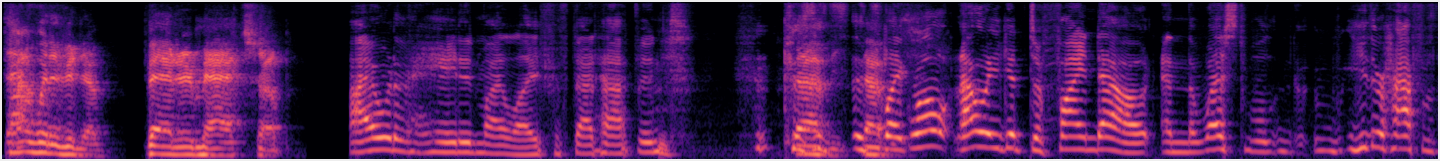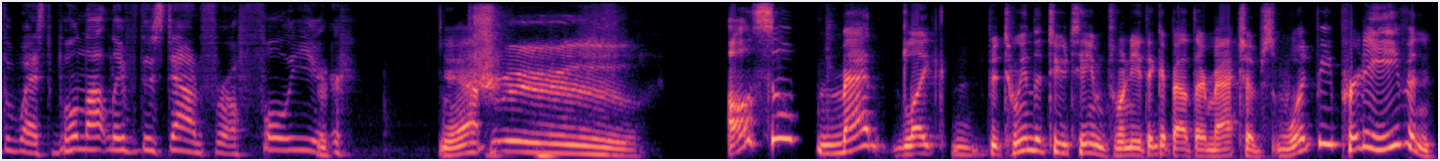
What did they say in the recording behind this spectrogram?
that would have been a better matchup. I would have hated my life if that happened. Because it's, it's like, well, now we get to find out, and the West will, either half of the West will not live this down for a full year. Yeah. True. Also, Matt, like between the two teams, when you think about their matchups, would be pretty even.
